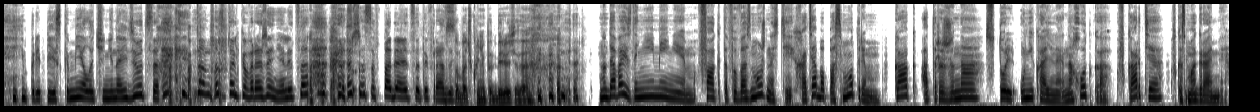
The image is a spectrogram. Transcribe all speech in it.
и приписка «мелочи не найдется», и там настолько выражение лица хорошо совпадает с этой фразой. Собачку не подберете, да? Ну давай за неимением фактов и возможностей хотя бы посмотрим, как отражена столь уникальная находка в карте в космограмме.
